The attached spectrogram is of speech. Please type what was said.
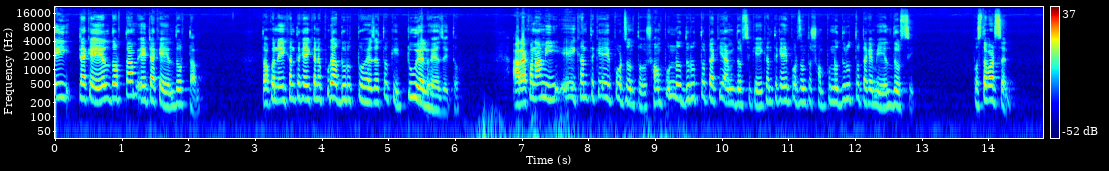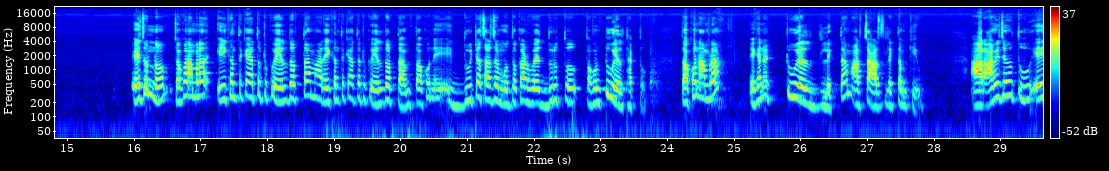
এইটাকে এল ধরতাম, এইটাকে এল ধরতাম। তখন এইখান থেকে এইখানে পুরো দূরত্ব হয়ে যেত কি? টু এল হয়ে যেত। আর এখন আমি এইখান থেকে এই পর্যন্ত সম্পূর্ণ দূরত্বটা কি আমি ধরছি কি? এইখান থেকে এই পর্যন্ত সম্পূর্ণ দূরত্বটাকে আমি এল ধরছি। বুঝতে পারছেন? এই জন্য যখন আমরা এইখান থেকে এতটুকু এল ধরতাম আর এইখান থেকে এতটুকু এল ধরতাম, তখন এই দুইটা চার্জের মধ্যকার হয়ে দূরত্ব তখন টু এল থাকতো। তখন আমরা এখানে টু এল লিখতাম আর চার্জ লিখতাম কিউ আর আমি যেহেতু এই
